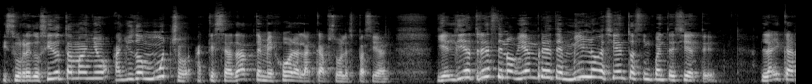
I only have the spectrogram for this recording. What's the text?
y su reducido tamaño ayudó mucho a que se adapte mejor a la cápsula espacial. Y el día 3 de noviembre de 1957, Laika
